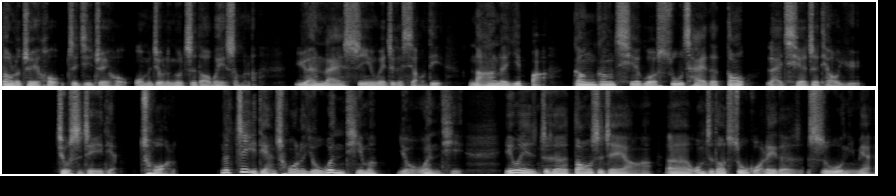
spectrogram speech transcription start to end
到了最后，这集最后，我们就能够知道为什么了。原来是因为这个小弟拿了一把刚刚切过蔬菜的刀来切这条鱼，就是这一点错了。那这一点错了有问题吗？有问题，因为这个刀是这样啊，呃，我们知道蔬果类的食物里面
